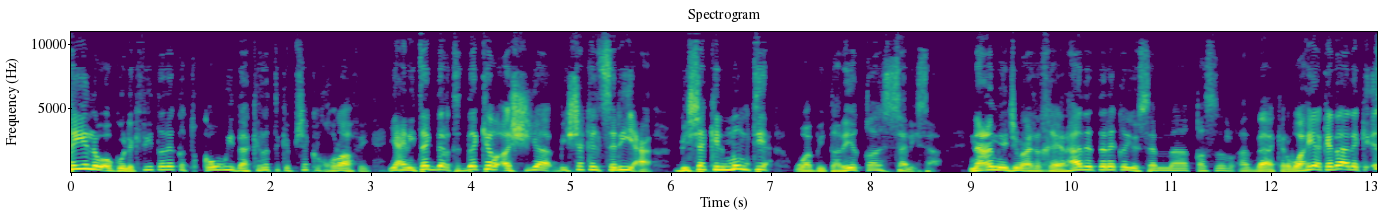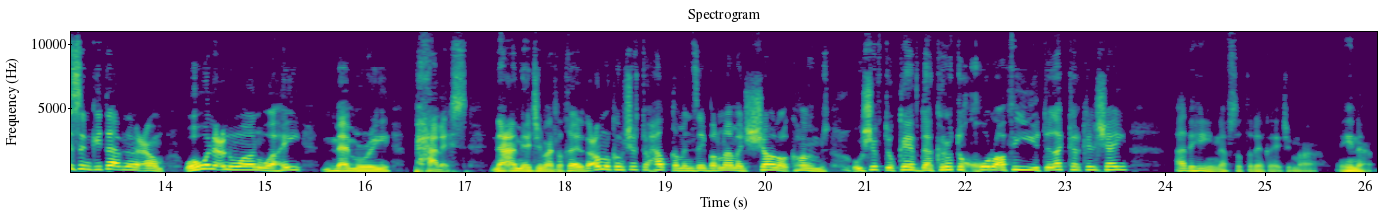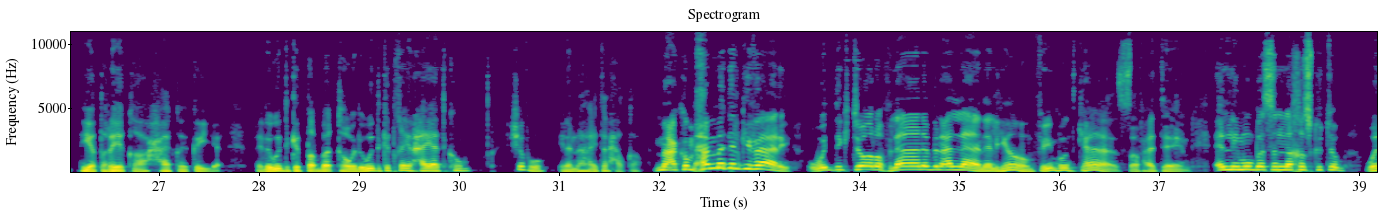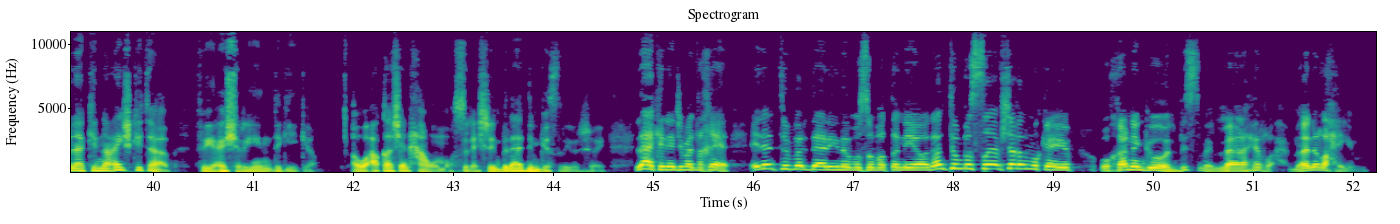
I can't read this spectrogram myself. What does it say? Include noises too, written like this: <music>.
تخيل لو أقول لك في طريقة تقوي ذاكرتك بشكل خرافي. يعني تقدر تتذكر أشياء بشكل سريعه بشكل ممتع وبطريقة سلسة. نعم يا جماعة الخير هذه الطريقة يسمى قصر الذاكرة. وهي كذلك اسم كتابنا اليوم وهو العنوان وهي Memory Palace. نعم يا جماعة الخير إذا عمركم شفتوا حلقة من زي برنامج شارلوك هولمز وشفتوا كيف ذاكرته خرافية يتذكر كل شيء؟ هذه هي نفس الطريقة يا جماعة. إي نعم هي طريقة حقيقية. فإذا ودك تطبقها وإذا ودك تغير حياتكم شوفوا إلى نهاية الحلقة. معكم محمد القفاري والدكتور فلان بن علان. اليوم في بودكاست صفحتين. اللي مو بس نلخص كتب ولكن نعيش كتاب في عشرين دقيقة. أو أقل شيء نحاول نوصل 20 بالعاده مقصرين شوي. لكن يا جماعة الخير إذا أنتم بردانين البسوا بطانيه وإذا أنتم بالصيف شغل مكيف. وخلنا نقول بسم الله الرحمن الرحيم.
